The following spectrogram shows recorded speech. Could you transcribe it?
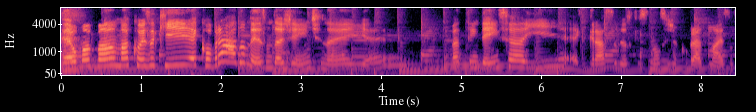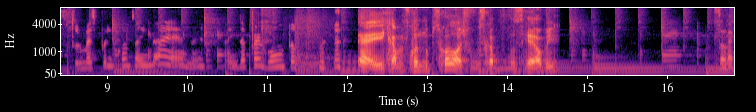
é uma, uma coisa que é cobrado mesmo da gente, né? E é a tendência aí é, graças a Deus, que isso não seja cobrado mais no futuro, mas por enquanto ainda é, né? Ainda perguntam. É, e acaba ficando no psicológico. Você, você realmente né?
